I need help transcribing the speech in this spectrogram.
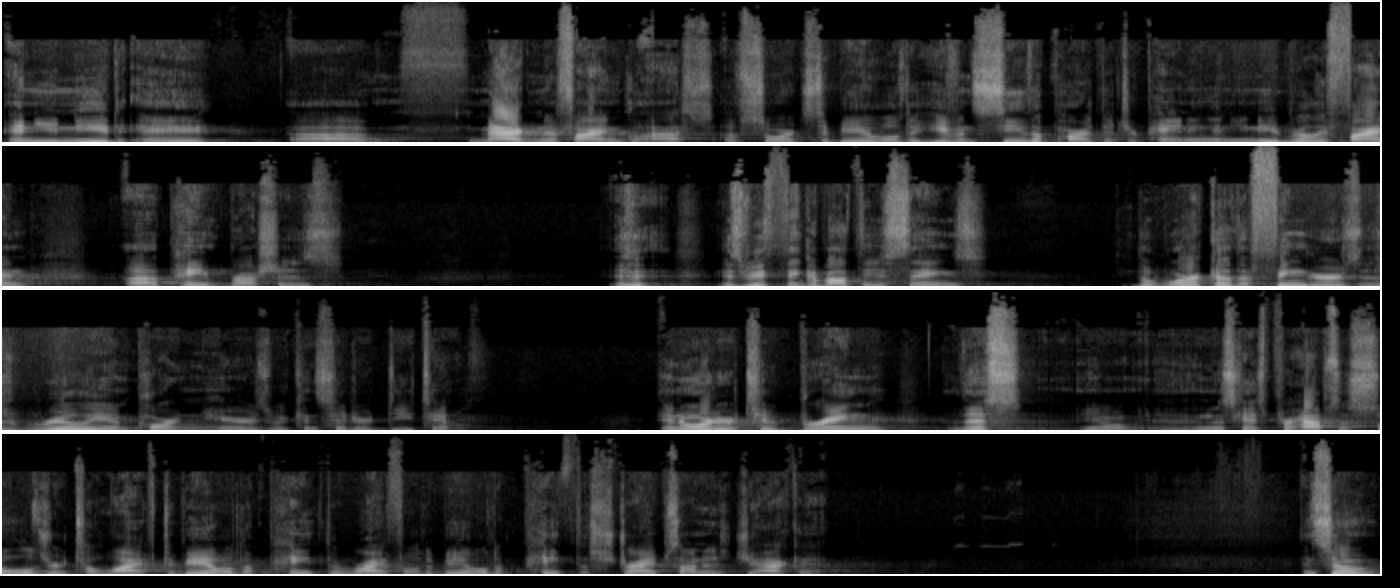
and you need a uh, magnifying glass of sorts to be able to even see the part that you're painting, and you need really fine uh, paint brushes. As we think about these things, the work of the fingers is really important here as we consider detail. In order to bring this, you know, in this case, perhaps a soldier to life, to be able to paint the rifle, to be able to paint the stripes on his jacket, and so,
